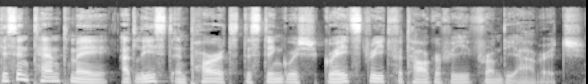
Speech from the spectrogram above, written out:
This intent may, at least in part, distinguish great street photography from the average.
